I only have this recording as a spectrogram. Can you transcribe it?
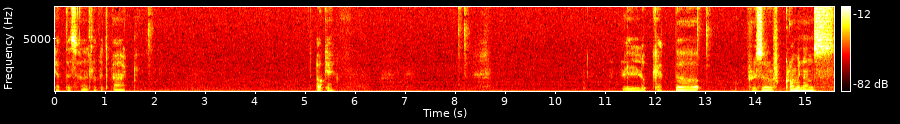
get this a little bit back. Okay. Look at the preserve chrominance.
